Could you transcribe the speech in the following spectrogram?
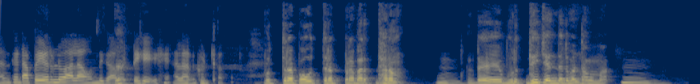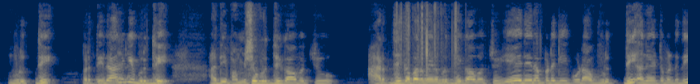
ఎందుకంటే ఆ పేరులో అలా ఉంది కాబట్టి అలా అనుకుంటాం పుత్ర పౌత్ర ప్రవర్ధనం. అంటే వృద్ధి చెందటం అంటామమ్మా మ్మ్. వృద్ధి ప్రతిదానికి వృద్ధి అది వంశవృద్ధి కావచ్చు ఆర్థికపరమైన వృద్ధి కావచ్చు ఏదైనప్పటికీ కూడా వృద్ధి అనేటువంటిది.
